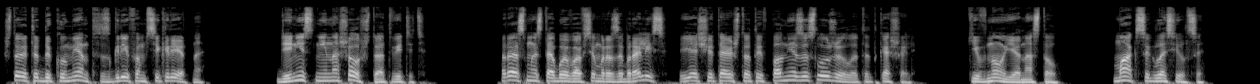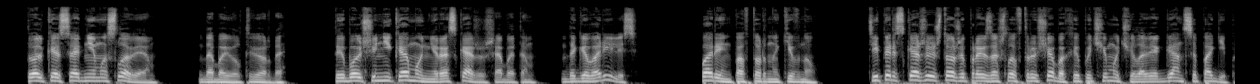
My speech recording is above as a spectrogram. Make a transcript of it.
что это документ с грифом «секретно». Денис не нашел, что ответить. «Раз мы с тобой во всем разобрались, я считаю, что ты вполне заслужил этот кошель». Кивнул я на стол. Макс согласился. «Только с одним условием», — добавил твердо. Ты больше никому не расскажешь об этом. Договорились?» Парень повторно кивнул. «Теперь скажи, что же произошло в трущобах и почему человек Ганса погиб?»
